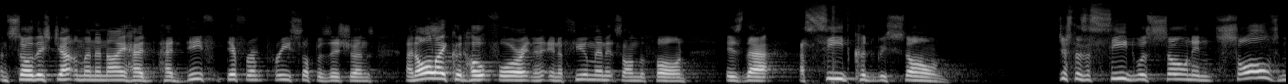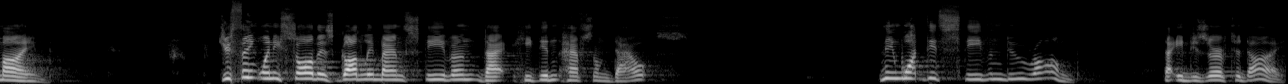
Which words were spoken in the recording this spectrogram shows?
And so this gentleman and I had, had dif- different presuppositions, and all I could hope for in a, in a few minutes on the phone is that a seed could be sown. Just as a seed was sown in Saul's mind do you think when he saw this godly man, Stephen, that he didn't have some doubts? I mean, what did Stephen do wrong that he deserved to die?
